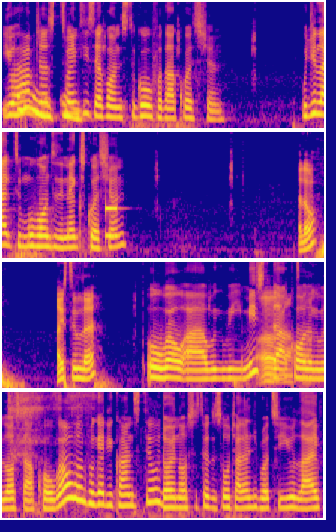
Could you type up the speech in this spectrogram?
You have oh. just 20 seconds to go for that question. Would you like to move on to the next question? Hello? Are you still there? Oh well, uh, we, we missed Oh, that call. fine. We lost that call. Well, don't forget you can still join us. It's still the Soul Challenge brought to you live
